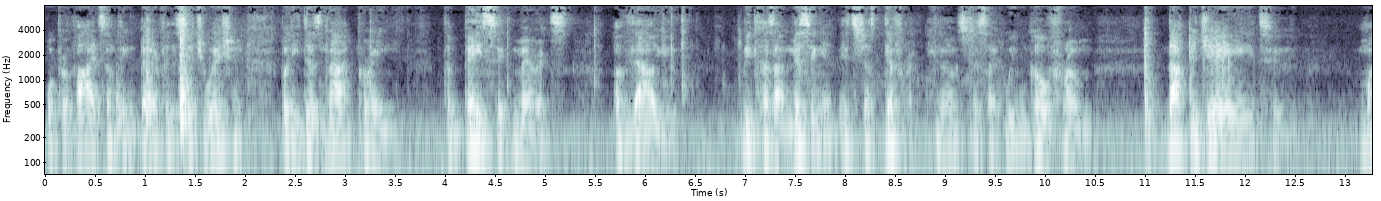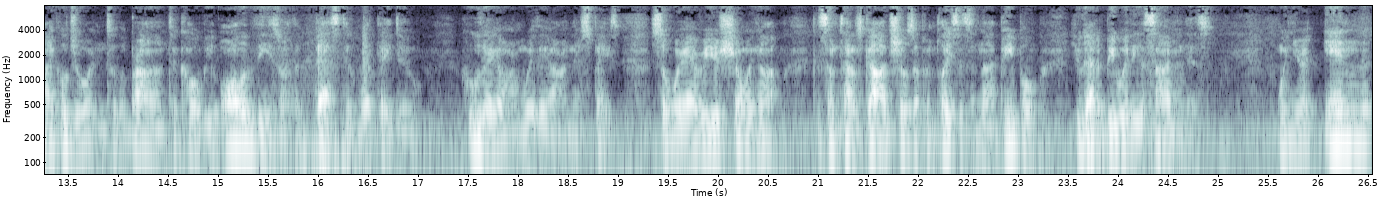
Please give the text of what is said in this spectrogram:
or provide something better for the situation, but he does not bring the basic merits of value because I'm missing it. It's just different. You know, it's just like we go from Dr. J to Michael Jordan to LeBron to Kobe. All of these are the best at what they do, who they are, and where they are in their space. So wherever you're showing up, because sometimes God shows up in places and not people, you got to be where the assignment is. When you're in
